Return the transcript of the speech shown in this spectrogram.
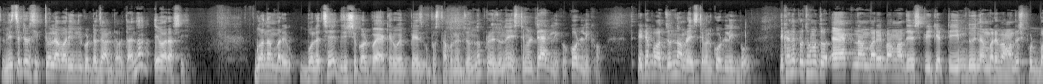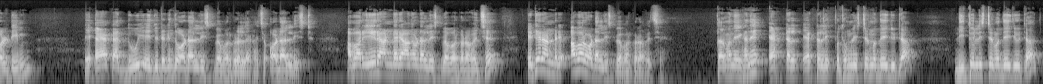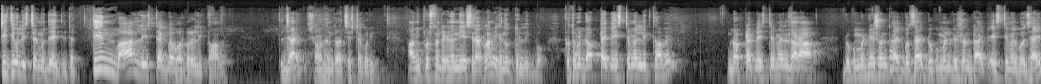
তো নিচেরটা শিখতে হলে আবার ইউনিকোডটা জানতে হবে, তাই না? এবার আসি। গ নাম্বারে বলেছে, দৃশ্যকল্প একের ওয়েব পেজ উপস্থাপনের জন্য প্রয়োজনে এস্টেমেল ট্যাগ লিখো, কোড লিখো। এটা পাওয়ার জন্য আমরা এস্টেমেল কোড লিখব। এখানে প্রথমত এক নাম্বারে বাংলাদেশ ক্রিকেট টিম, দুই নাম্বারে বাংলাদেশ ফুটবল টিম। এক আর দুই, এই দুটো কিন্তু অর্ডার লিস্ট ব্যবহার করে লেখা হয়েছে, অর্ডার লিস্ট। আবার এর আন্ডারে আনঅর্ডার লিস্ট ব্যবহার করা হয়েছে। এটার আন্ডারে আবার অর্ডার লিস্ট ব্যবহার করা হয়েছে। তার মানে এখানে একটা একটা প্রথম লিস্টের মধ্যে এই দুইটা, দ্বিতীয় লিস্টের মধ্যে এই দুইটা, তৃতীয় লিস্টের মধ্যে এই দুইটা। তিনবার লিস্ট ট্যাগ ব্যবহার করে লিখতে হবে। তো যাই, সমাধান করার চেষ্টা করি। আমি প্রশ্নটা এখানে নিয়ে এসে রাখলাম, এখানে উত্তর লিখব। প্রথমে ডক টাইপ এইচটিএমএল লিখতে হবে। ডক টাইপ এইচটিএমএল দ্বারা ডকুমেন্টেশন টাইপ বোঝায় ডকুমেন্টেশন টাইপ এইচটিএমএল বোঝায়।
